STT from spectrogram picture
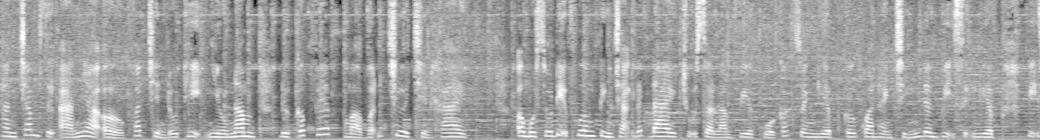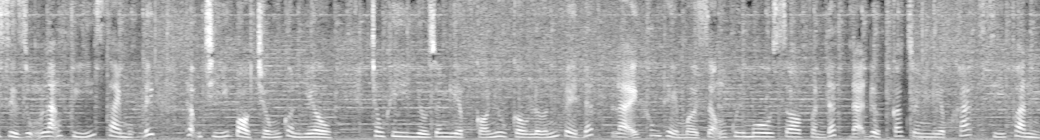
hàng trăm dự án nhà ở phát triển đô thị nhiều năm được cấp phép mà vẫn chưa triển khai. Ở một số địa phương, tình trạng đất đai, trụ sở làm việc của các doanh nghiệp, cơ quan hành chính, đơn vị sự nghiệp bị sử dụng lãng phí, sai mục đích, thậm chí bỏ trống còn nhiều. Trong khi nhiều doanh nghiệp có nhu cầu lớn về đất lại không thể mở rộng quy mô do phần đất đã được các doanh nghiệp khác xí phần.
